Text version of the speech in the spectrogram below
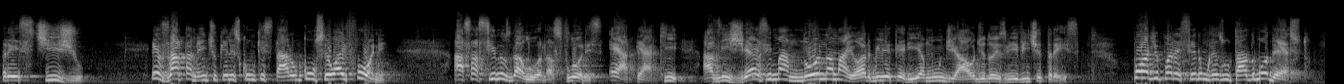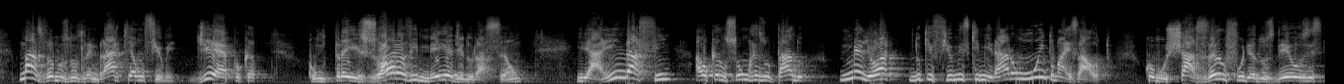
prestígio. Exatamente o que eles conquistaram com seu iPhone. Assassinos da Lua das Flores é até aqui a 29 maior bilheteria mundial de 2023. Pode parecer um resultado modesto, mas vamos nos lembrar que é um filme de época, com três horas e meia de duração, e ainda assim alcançou um resultado melhor do que filmes que miraram muito mais alto, como Shazam, Fúria dos Deuses,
